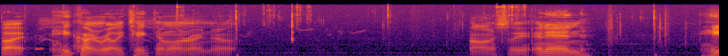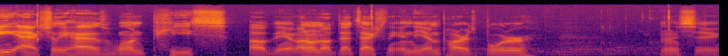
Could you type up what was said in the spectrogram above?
But he couldn't really take them on right now. Honestly. And then he actually has one piece of the I don't know if that's actually in the Empire's border. Let me see.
